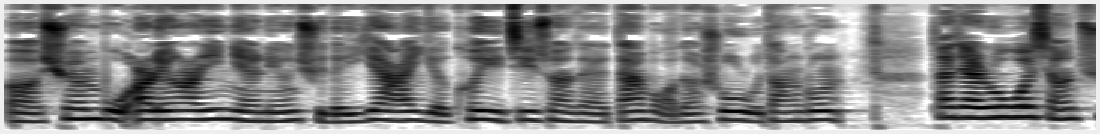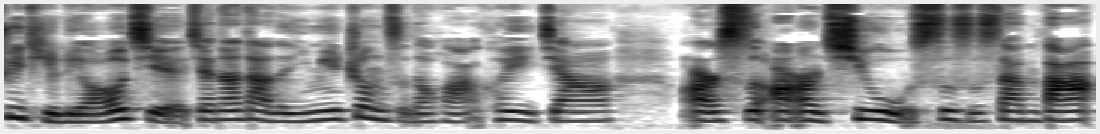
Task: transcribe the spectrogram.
呃，宣布二零二一年领取的 EI 也可以计算在担保的收入当中。大家如果想具体了解加拿大的移民政策的话，可以加二四二二七五四四三八，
